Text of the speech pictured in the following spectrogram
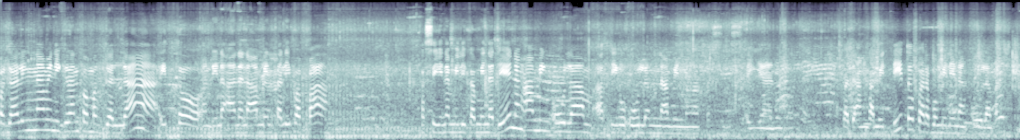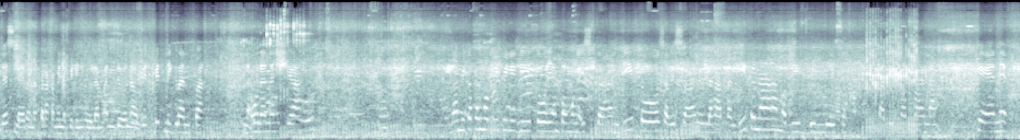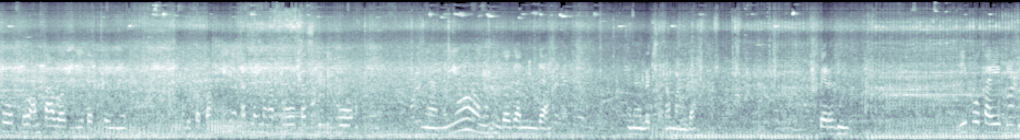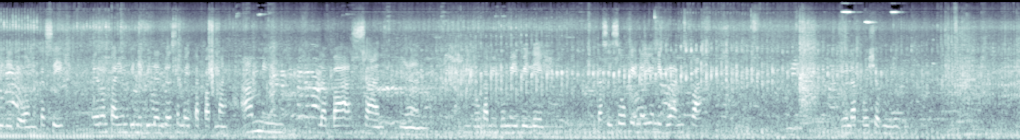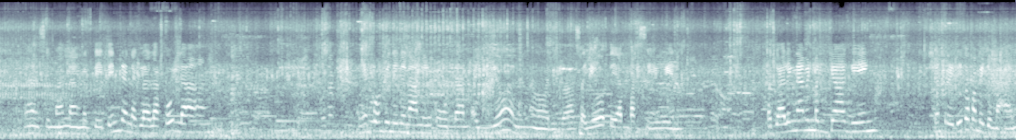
Pagaling namin ni Grandpa Maggala, ito, ang dinaanan namin talipapa. Kasi namili kami na din ng aming ulam at iuulam namin mga kasis. Ayan. Padaan kami dito para bumili ng ulam. Least meron na para kami nabiling ulam. Ando na, bit-bit ni Grandpa. Nauna na siya. Dami ka pong mabibili dito. Yan po mga isdahan dito. Sa Rizal, lahat nandito na mabibili sa talipapa ng Kenneth po. to ang tawag dito, Kenneth. Talipapa Kenneth. At may mga prutas din po. Yan, ayun. Ang gaganda. Yan ang sa kamangga. Pero hindi hindi po tayo bibili doon kasi meron tayong binibilan doon sa may tapat ng aming labasan. Yan. Doon kami bumibili. Kasi suki na yun ni Grandpa. Doon na po siya bumibili. Yan, si Manang nagtitinda, naglalako lang. Ayan po ang binili naming ulam. Ayun. O, oh, diba? Sayote at paksiwin. Pag galing namin mag-jogging, syempre dito kami dumaan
